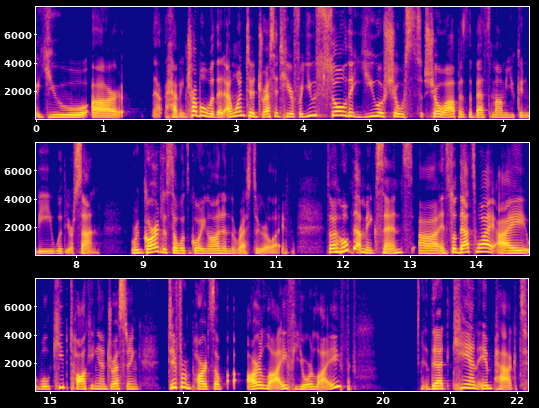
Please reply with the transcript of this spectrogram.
you are having trouble with it, I want to address it here for you so that you show show up as the best mom you can be with your son, regardless of what's going on in the rest of your life. So I hope that makes sense, uh, and so that's why I will keep talking and addressing different parts of our life, your life, that can impact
